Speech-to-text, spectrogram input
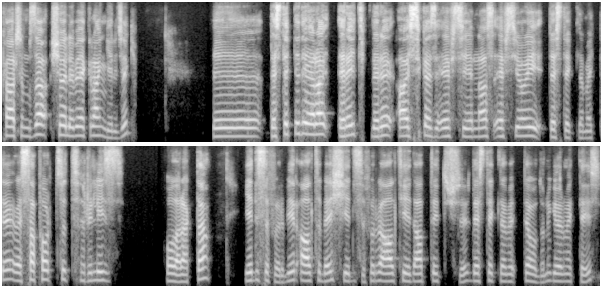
karşımıza şöyle bir ekran gelecek. Eee, desteklediği array array tipleri iSCSI, FC, NAS, FCOE desteklemekte ve supported release olarak da 7.0.1, 6.5, 7.0 ve 6.7 update tuşları desteklemekte olduğunu görmekteyiz.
